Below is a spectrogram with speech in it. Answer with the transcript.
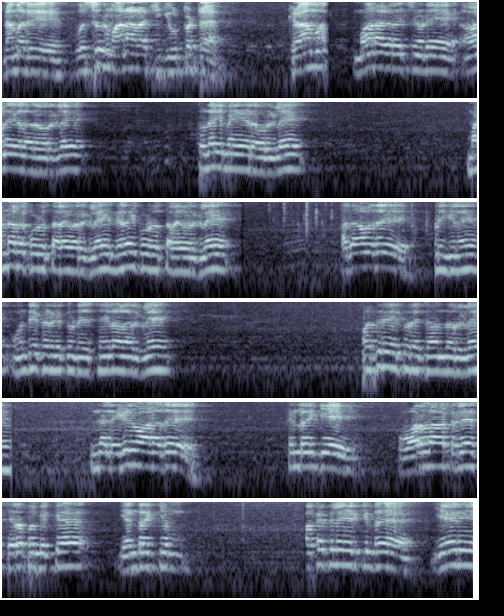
நமது ஒசூர் மாநகராட்சிக்கு உட்பட்ட கிராம மாநகராட்சியினுடைய ஆணையாளர் அவர்களே துணை மேயர் அவர்களே மண்டல குழு தலைவர்களே நிலைக்குழு தலைவர்களே அதாவது ஒன்றிய கழகத்துடைய செயலாளர்களே பத்திரிகைத்துறை சார்ந்தவர்களே இந்த நிகழ்வானது இன்றைக்கு வரலாற்றிலே சிறப்புமிக்க என்றைக்கும் பக்கத்திலே இருக்கின்ற ஏரி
